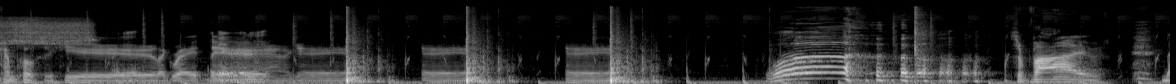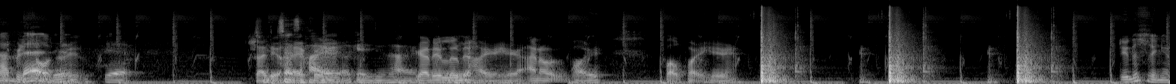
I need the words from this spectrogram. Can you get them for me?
come closer here, like right Okay, there. Okay. Okay. Okay. Whoa! Survive. Not bad, solid, dude. right? Yeah. Should I do higher? higher. Okay, do it higher. Gotta do a little bit higher here. I know it'll probably fall apart here. Dude, this thing is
